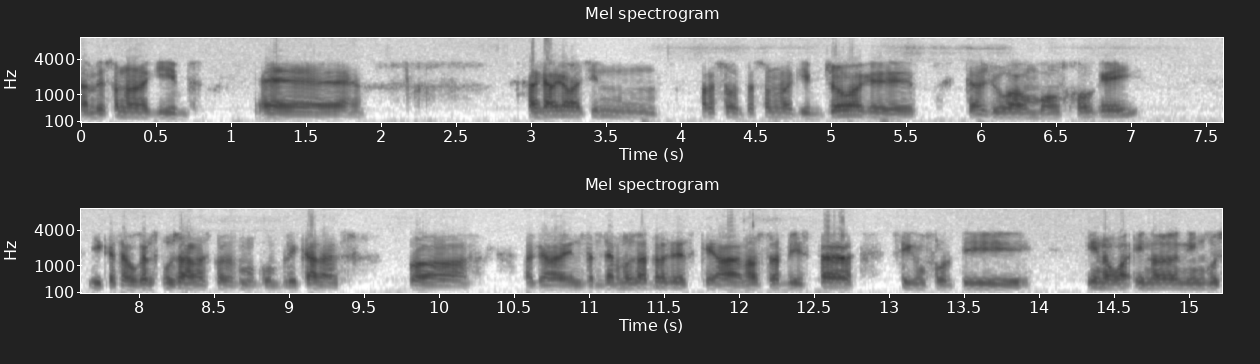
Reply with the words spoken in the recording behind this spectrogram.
també són un equip, eh, encara que vagin per sota, són un equip jove que, que juga un bon hockey i que segur que ens posaran les coses molt complicades. Però el que intentem nosaltres és que a la nostra pista sigui un fortí i, no, i no, ningú,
